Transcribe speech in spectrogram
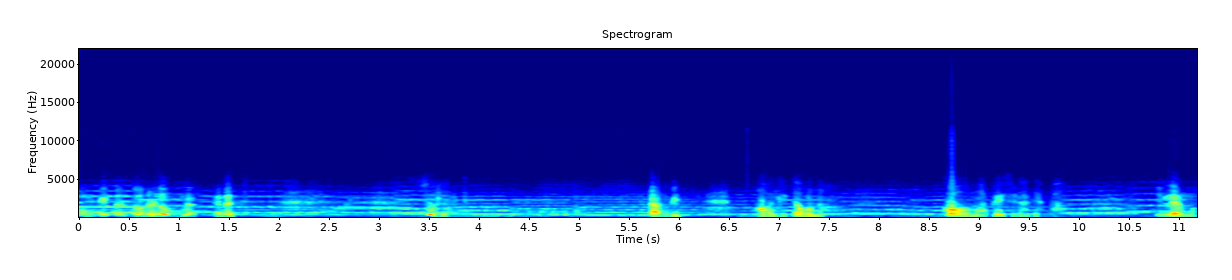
உங்ககிட்ட சொல்லணும்னு நினைச்சு சொல்லு தம்பி அவன்கிட்ட ஒண்ணும் கோபமா பேசிடாதேப்பா இல்லையம்மா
